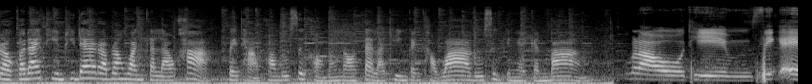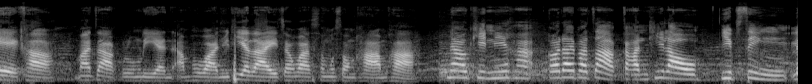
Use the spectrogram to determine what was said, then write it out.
เราก็ได้ทีมที่ได้รับรางวัลกันแล้วค่ะ ไปถามความรู้สึกของน้องๆแต่ละทีมกันค่ะว่ารู้สึกยังไงกันบ้าง เราทีมซิกเอค่ะ มาจากโรงเรียนอัมพวานวิทยาลัย จังหวัดสมุทรสงครามค่ะ แนวคิดนี้ค่ะ ก็ได้มาจากการที่เราหยิบสิ่งเ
